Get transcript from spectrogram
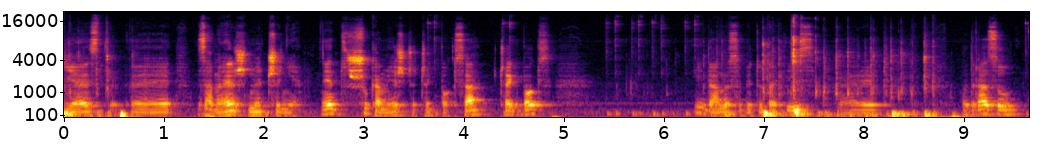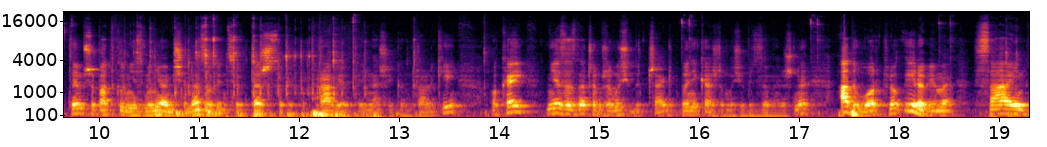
jest yy, zamężny, czy nie. Więc szukam jeszcze checkboxa, checkbox i damy sobie tutaj is married od razu. W tym przypadku nie zmieniłem się nazwą, więc ją też sobie poprawię tej naszej kontrolki. OK, nie zaznaczam, że musi być checked, bo nie każdy musi być zamężny. Add workflow i robimy sign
